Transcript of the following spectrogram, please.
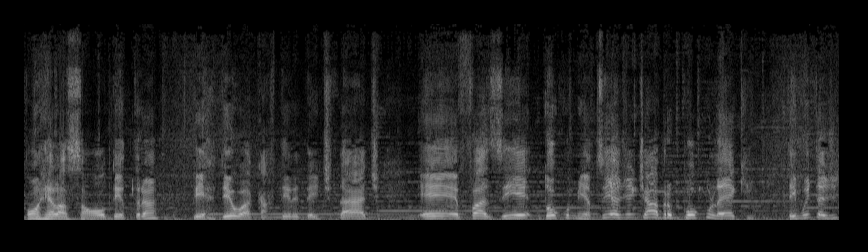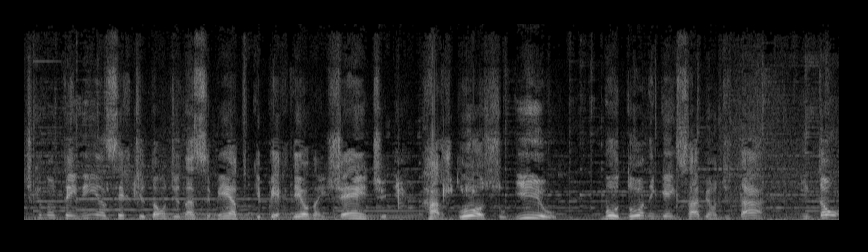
com relação ao Detran, perdeu a carteira de identidade, é, fazer documentos. E a gente abre um pouco o leque. Tem muita gente que não tem nem a certidão de nascimento, que perdeu na enchente, rasgou, sumiu, mudou, ninguém sabe onde está. Então,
